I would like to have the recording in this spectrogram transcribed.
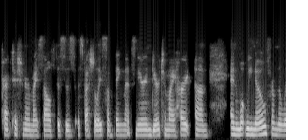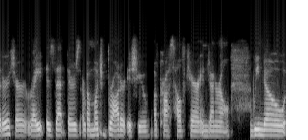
practitioner myself, this is especially something that's near and dear to my heart. Um, and what we know from the literature, right, is that there's a, a much broader issue across healthcare in general. We know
